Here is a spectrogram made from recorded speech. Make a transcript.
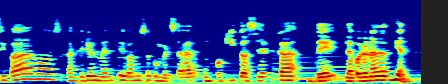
anticipábamos anteriormente, vamos a conversar un poquito acerca de la corona de Adviento.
